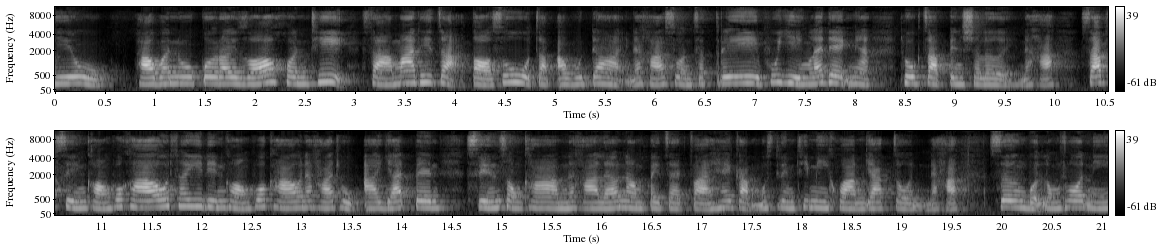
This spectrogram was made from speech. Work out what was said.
ยิว เผ่าบานูโกรอยซอคนที่สามารถที่จะต่อสู้จับอาวุธได้นะคะ ส่วนสตรีผู้หญิงและเด็กเนี่ยถูกจับเป็นเฉลยนะคะ ทรัพย์สินของพวกเขาที่ดินของพวกเขานะคะ ถูกอายัดเป็นสินสงครามนะคะ แล้วนำไปแจกจ่ายให้กับมุสลิมที่มีความยากจนนะคะ ซึ่งบทลงโทษนี้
